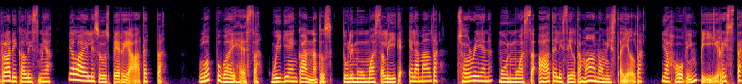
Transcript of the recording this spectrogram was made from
radikalismia ja laillisuusperiaatetta. Loppuvaiheessa Wigien kannatus tuli muun muassa liike-elämältä, Torien muun muassa aatelisilta maanomistajilta ja hovin piiristä.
